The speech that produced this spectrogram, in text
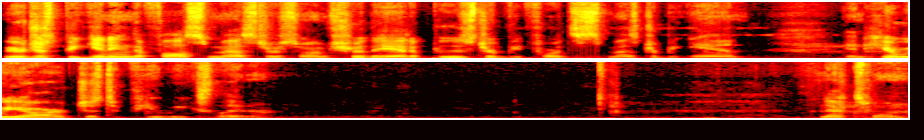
We were just beginning the fall semester, so I'm sure they had a booster before the semester began. And here we are just a few weeks later. Next one.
